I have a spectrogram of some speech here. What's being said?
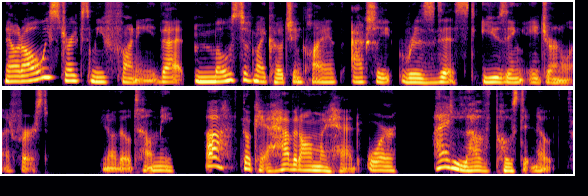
Now, it always strikes me funny that most of my coaching clients actually resist using a journal at first. You know, they'll tell me, ah, it's okay, I have it all in my head, or I love post it notes,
